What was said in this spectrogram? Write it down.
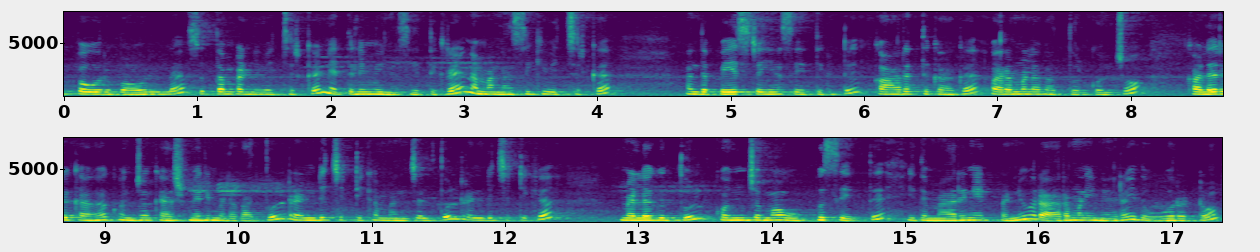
இப்போ ஒரு பவுலில் சுத்தம் பண்ணி வச்சுருக்க நெத்திலி மீனை சேர்த்துக்கிறேன். நம்ம நசுக்கி வச்சுருக்க அந்த பேஸ்ட்டையும் சேர்த்துக்கிட்டு காரத்துக்காக வரமிளகாத்தூள் கொஞ்சம் கலருக்காக கொஞ்சம் காஷ்மீரி மிளகாத்தூள் ரெண்டு சிட்டிக்கை மஞ்சள் தூள் ரெண்டு சிட்டிக்கை மிளகுத்தூள் கொஞ்சமாக உப்பு சேர்த்து இதை மேரினேட் பண்ணி ஒரு அரை மணி நேரம் இதை ஊறட்டும்.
